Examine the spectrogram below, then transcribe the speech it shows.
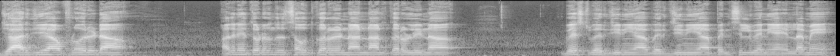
ஜார்ஜியா ஃப்ளோரிடா அதனைத் தொடர்ந்து South Carolina North Carolina West Virginia Virginia Pennsylvania எல்லாமே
